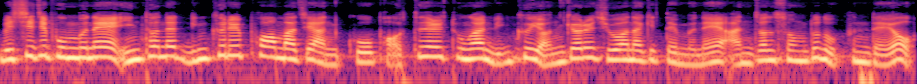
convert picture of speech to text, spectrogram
메시지 본문에 인터넷 링크를 포함하지 않고 버튼을 통한 링크 연결을 지원하기 때문에 안전성도 높은 데 있는데요.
